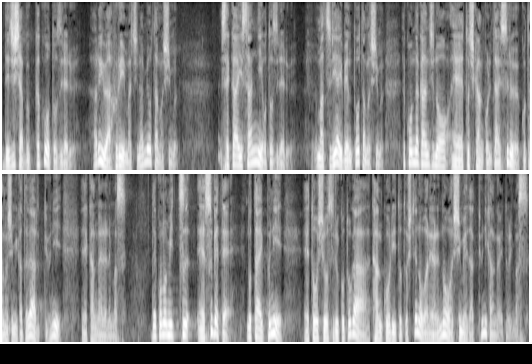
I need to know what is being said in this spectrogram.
で、自社仏閣を訪れる。あるいは古い街並みを楽しむ。世界遺産に訪れる。祭りやイベントを楽しむ。こんな感じの、えー、都市観光に対するこう楽しみ方があるっていうふうに、えー、考えられます。で、この3つ、す、え、べ、てのタイプに、えー、投資をすることが観光リートとしての我々の使命だというふうに考えております。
